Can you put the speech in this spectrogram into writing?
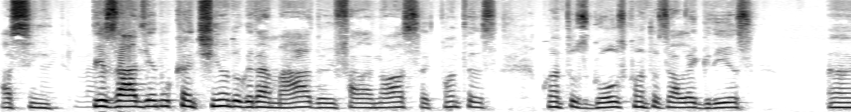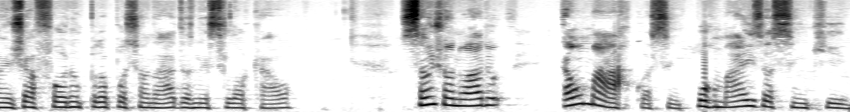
assim, Ai, pisar ali no cantinho do gramado e falar, nossa, quantas, quantos gols, quantas alegrias uh, já foram proporcionadas nesse local. São Januário é um marco, assim, por mais assim que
